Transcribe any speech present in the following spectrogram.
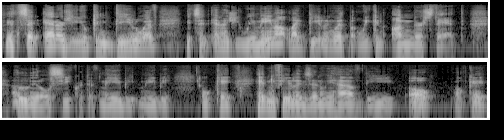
it's an energy you can deal with. It's an energy we may not like dealing with, but we can understand. A little secretive, maybe, maybe. Okay, hidden feelings. Then we have the, oh, okay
